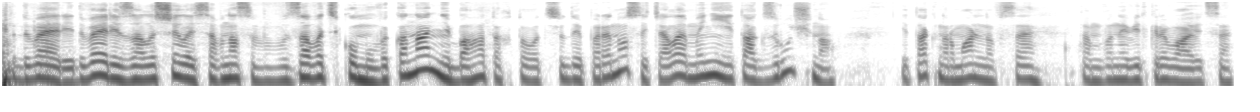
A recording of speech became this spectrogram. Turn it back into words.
двері. Двері залишилися в нас в заводському виконанні. Багато хто от сюди переносить, але мені і так зручно, і так нормально все там вони відкриваються.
